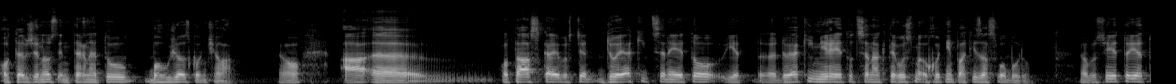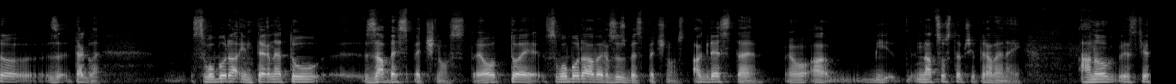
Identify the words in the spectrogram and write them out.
otevřenost internetu bohužel skončila. Jo. A eh, otázka je prostě, do jaký ceny je to, je, do jaký míry je to cena, kterou jsme ochotni platit za svobodu. Jo, prostě je to, je to takhle. Svoboda internetu za bezpečnost. Jo? To je svoboda versus bezpečnost. A kde jste? Jo? A na co jste připravený? Ano, prostě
